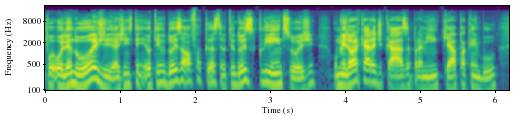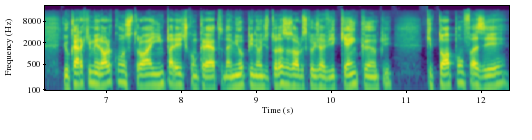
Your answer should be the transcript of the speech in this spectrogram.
Pô, olhando hoje, a gente tem, eu tenho dois alpha customers, eu tenho dois clientes hoje. O melhor cara de casa para mim, que é a Pacaembu, e o cara que melhor constrói em parede de concreto, na minha opinião, de todas as obras que eu já vi, que é a Encamp, que topam fazer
